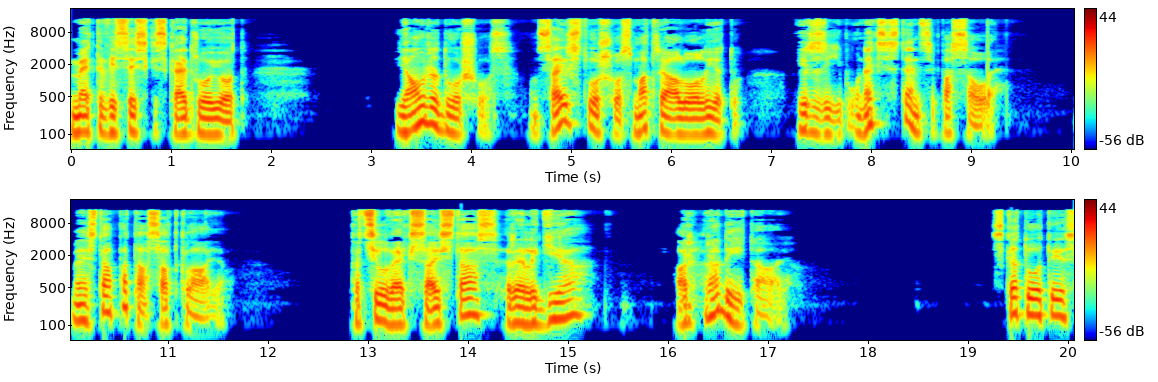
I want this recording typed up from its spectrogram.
Metafiziski skaidrojot jaunradošos un sairstošos materiālo lietu virzību un eksistenci pasaulē, mēs tāpat tās atklājam, ka cilvēks saistās reliģijā ar radītāju. Skatoties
